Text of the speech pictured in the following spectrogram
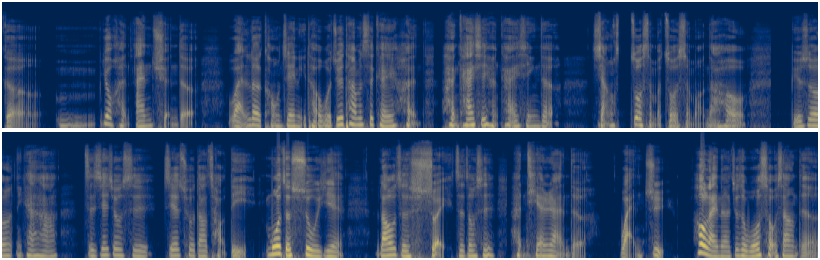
个嗯又很安全的玩乐空间里头，我觉得他们是可以很很开心很开心的想做什么做什么，然后。比如说，你看他直接就是接触到草地，摸着树叶，捞着水，这都是很天然的玩具。后来呢，就是我手上的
